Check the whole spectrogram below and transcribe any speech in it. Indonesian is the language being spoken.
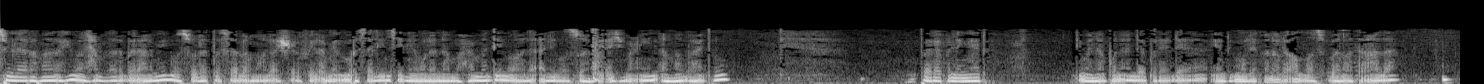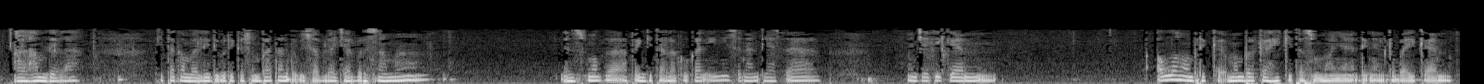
Bismillahirrahmanirrahim. Alhamdulillahirabbil wassalatu wassalamu ala asyrafil anbiya'il mursalin sayyidina Maulana Muhammadin wa ala alihi washabbihi ajma'in. Amma ba'du. Para pendengar di mana pun anda berada yang dimuliakan oleh Allah Subhanahu Wa Taala, Alhamdulillah kita kembali diberi kesempatan untuk bisa belajar bersama dan semoga apa yang kita lakukan ini senantiasa menjadikan Allah memberkahi kita semuanya dengan kebaikan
